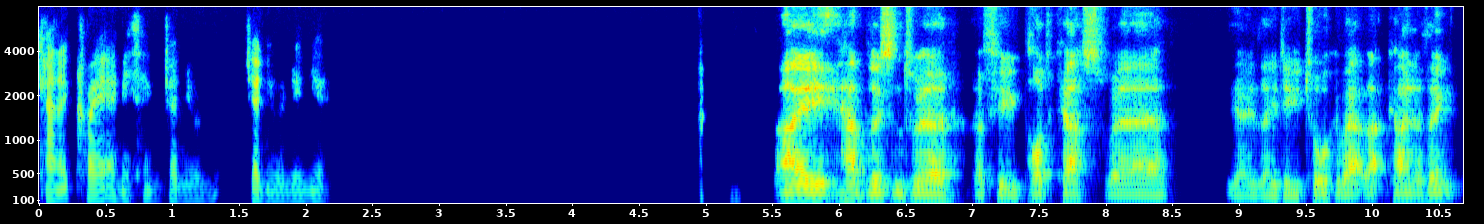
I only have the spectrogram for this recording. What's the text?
Can it create anything genuine, genuinely new? I have listened to a, a few podcasts where you know they do talk about that kind of thing.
